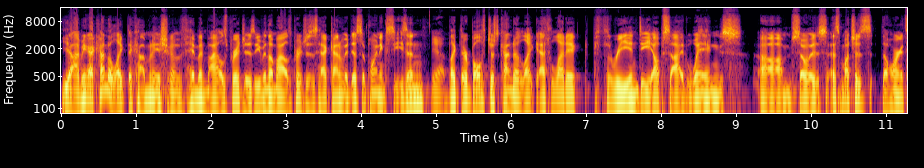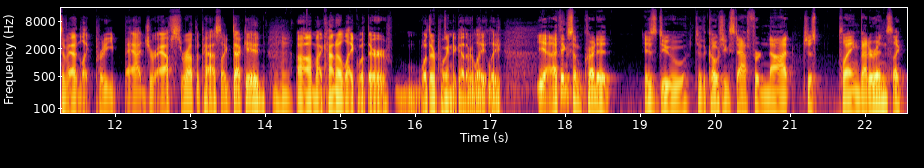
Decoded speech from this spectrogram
Yeah, I mean, I kind of like the combination of him and Miles Bridges, even though Miles Bridges had kind of a disappointing season. Yeah. like they're both just kind of like athletic three and D upside wings. Um, so as as much as the Hornets have had like pretty bad drafts throughout the past like decade, Mhm. um, I kind of like what they're what they're putting together lately. Yeah, I think some credit is due to the coaching staff for not just playing veterans. Like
